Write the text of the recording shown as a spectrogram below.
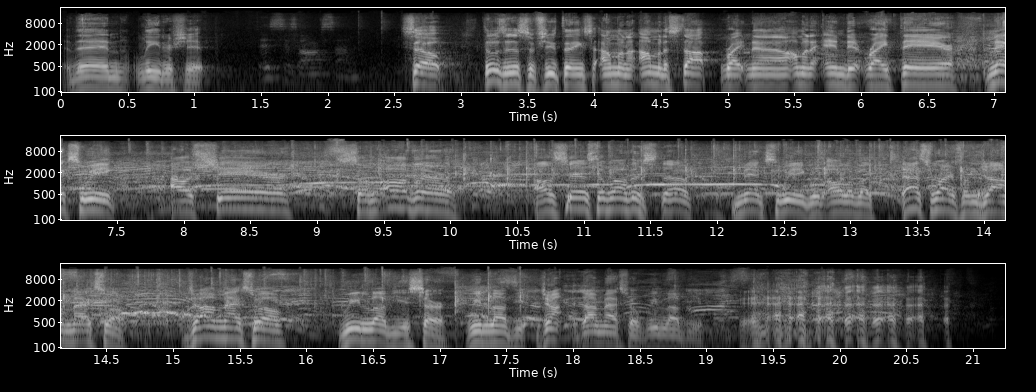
then leadership. This is awesome. So those are just a few things. I'm gonna I'm gonna stop right now. I'm gonna end it right there. Next week, I'll share some other I'll share some other stuff next week with all of us. That's right from John Maxwell. John Maxwell, we love you, sir. We love you. John, John Maxwell, we love you.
